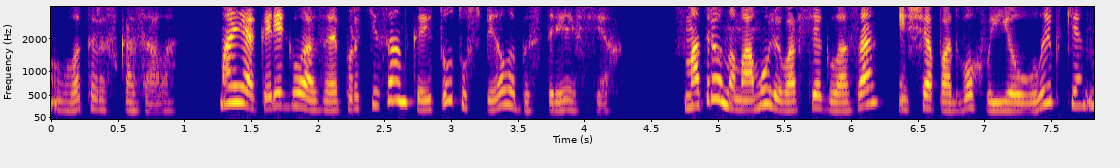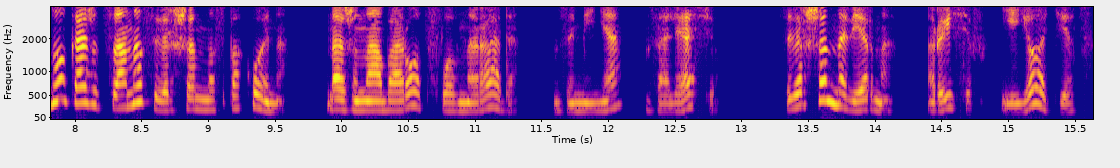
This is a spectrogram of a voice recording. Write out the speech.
вот и рассказала. Моя кореглазая партизанка и тут успела быстрее всех. Смотрю на мамулю во все глаза, ища подвох в ее улыбке, но, кажется, она совершенно спокойна. Даже наоборот, словно рада. За меня, за Лясю. Совершенно верно. Рысев, ее отец.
